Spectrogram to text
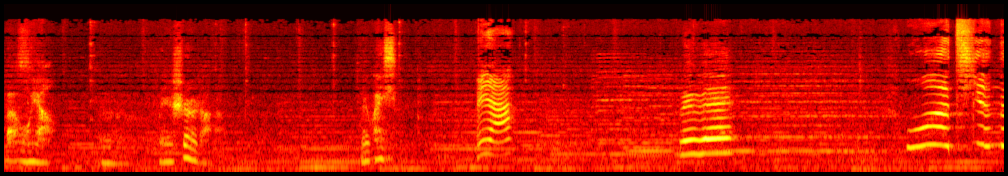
吧，欧阳，嗯，没事的，没关系。美雅，微微，我天哪，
